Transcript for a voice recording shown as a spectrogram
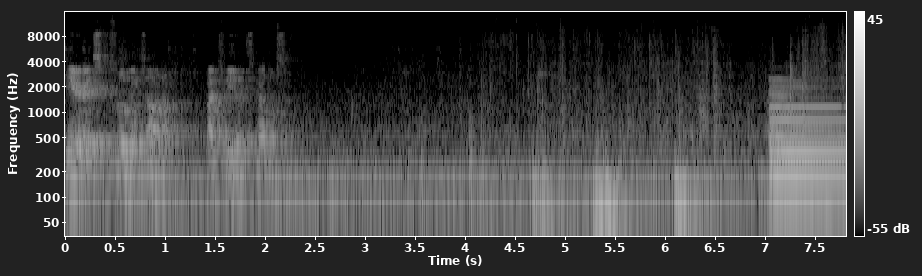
Here is Frühlingssonne by Felix Mendelssohn. Schon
